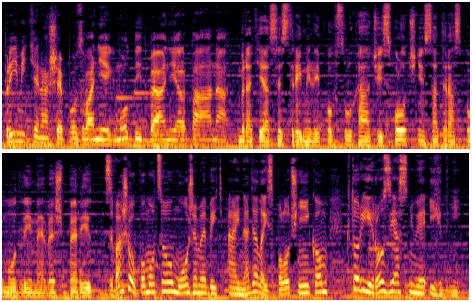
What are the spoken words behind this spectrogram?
Príjmite naše pozvanie k modlitbe Aniel Pána. Bratia a sestry, milí poslucháči, spoločne sa teraz pomodlíme vešpery. S vašou pomocou môžeme byť aj naďalej spoločníkom, ktorý rozjasňuje ich dni.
